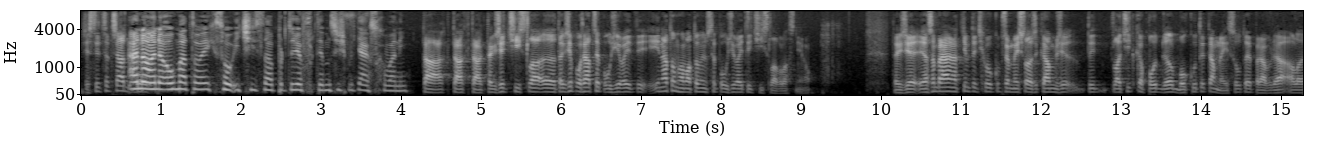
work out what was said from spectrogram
Že sice třeba... Ano, ano, u matových jsou i čísla, protože furt ty musíš mít nějak schovaný. Tak, tak, tak. Takže čísla, eh, takže pořád se používají, ty, i na tom hmatovém se používají ty čísla vlastně, no. Takže já jsem právě nad tím teď chvilku přemýšlel, říkám, že ty tlačítka podél boku ty tam nejsou, to je pravda, ale,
